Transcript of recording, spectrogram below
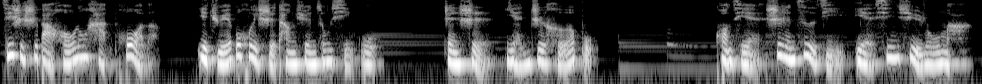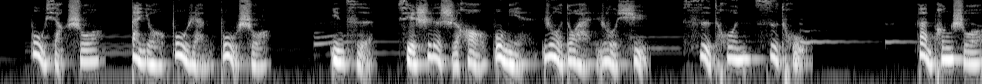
即使是把喉咙喊破了，也绝不会使唐玄宗醒悟，真是言之何补。况且诗人自己也心绪如麻，不想说，但又不忍不说，因此写诗的时候不免若断若续，似吞似吐。范烹说：“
